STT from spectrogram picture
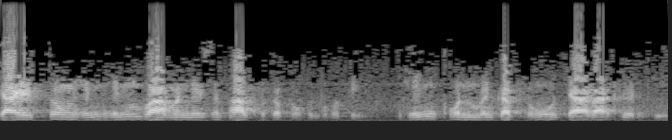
ใจทรงเห็นเห็นว่ามันมีสภาพสกปรกเป็นปกติ เห็นคนเหมือนกับสงอุจาระเคลื่อนที่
